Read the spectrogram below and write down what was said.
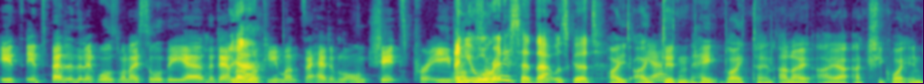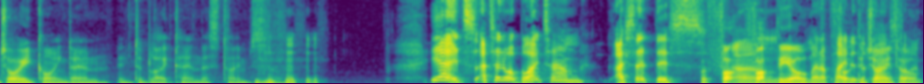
it's it's better than it was when I saw the uh, the demo Yeah. a few months ahead of launch. It's pretty. And rock you already solid. said that was good. I, I Yeah. didn't hate Blighttown, and I, I actually quite enjoyed going down into Blighttown this time. So. Yeah, it's. I tell you what, Blighttown. I said this. But fuck, um, fuck the oak. when I played fuck it the, the, giant first time.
